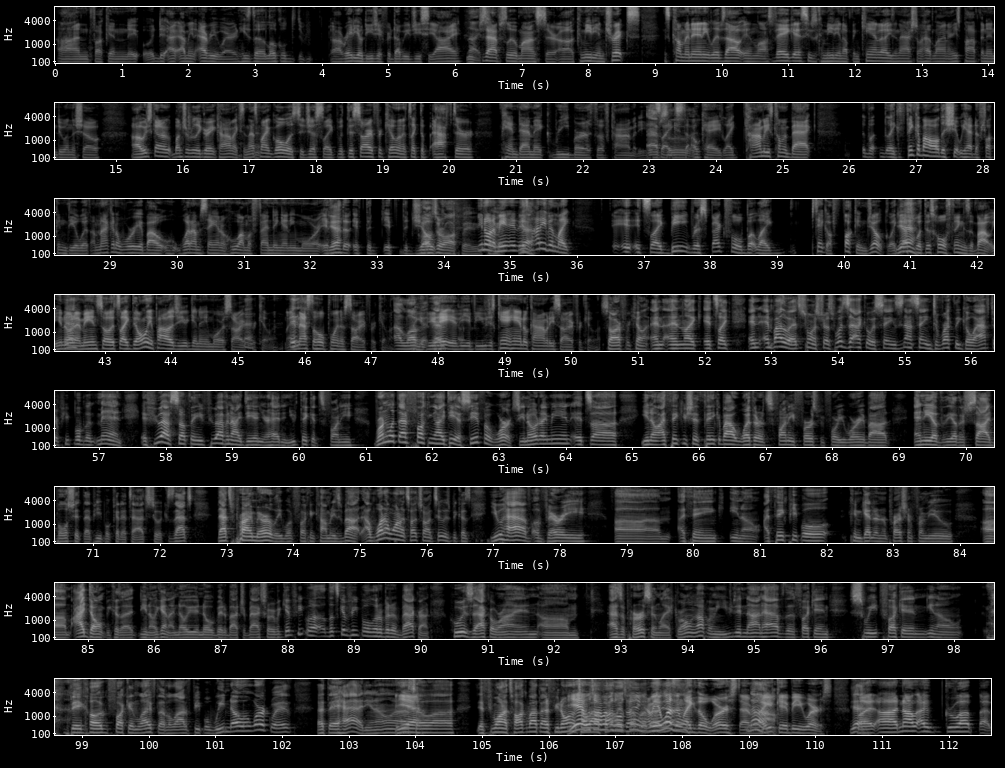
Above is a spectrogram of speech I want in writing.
on fucking, I, I mean everywhere, and he's the local uh, radio DJ for WGCI. Nice. just an absolute monster. Uh, comedian Tricks is coming in. He lives out in Las Vegas. He was a comedian up in Canada. He's a national headliner. He's popping in doing the show. Uh, we just got a bunch of really great comics, and that's my goal is to just like with this Sorry for Killing. It's like the after pandemic rebirth of comedy. It's like Absolutely. okay, like comedy's coming back. Like think about all the shit we had to fucking deal with. I'm not gonna worry about what I'm saying or who I'm offending anymore. If Yeah. the if the if the joke Clothes are off, baby. you know what I mean? it. Yeah. It's not even like it, it's like be respectful, but like take a fucking joke. Like Yeah. that's what this whole thing's about. You know what I mean? So it's like the only apology you're getting anymore is sorry Yeah. for killing, It- and that's the whole point of sorry for killing. I love Like, it. If you And- hate, if you, if you just can't handle comedy, sorry for killing. Sorry for killing. And and like it's like and and by the way, I just want to stress what Zako is saying. He's not saying directly go after people, but man, if you have something, if you have an idea in your head and you think it's funny, run with that fucking idea. See if it works. You know what I mean? It's uh, you know, I think you should think about whether it's funny first before you worry about any of the other side bullshit that people could attach to it because that's that's primarily what fucking comedy is about. Uh, what I want to touch on too is because you have a very um, I think you know. I think people can get an impression from you. Um, I don't because I, you know, again, I know you know a bit about your backstory, but give people, let's give people a little bit of background. Who is Zako Ryan um, as a person? Like growing up, I mean, you did not have the fucking sweet fucking, you know, big hug fucking life that a lot of people we know and work with that they had. You know, uh, Yeah. So uh, if you want to talk about that, if you don't, yeah, we'll talk about about the whole thing. I mean, it wasn't yeah. like the worst ever. No. Like it could be worse. yeah. But uh, no, I grew up. Uh,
